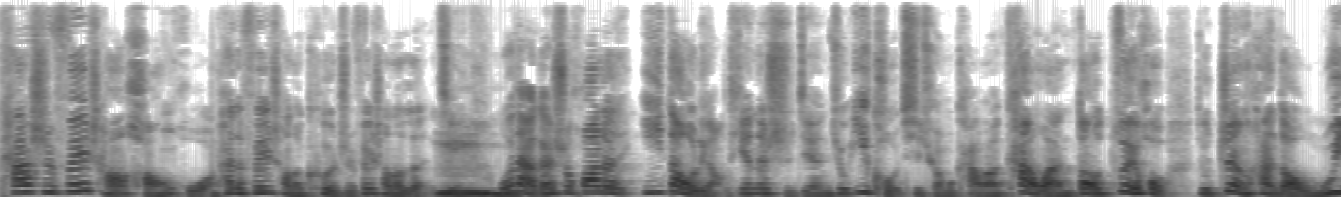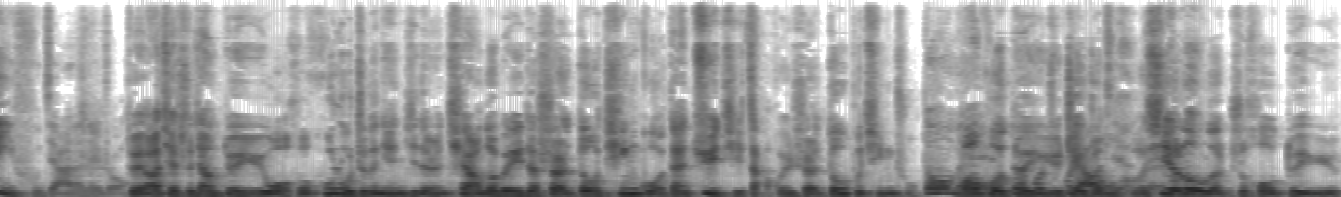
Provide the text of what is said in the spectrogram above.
它是非常行活，拍的非常的克制，非常的冷静。嗯我大概是花了一到两天的时间，就一口气全部看完，看完到最后就震撼到无以复加的那种。对，而且实际上对于我和呼噜这个年纪的人，切尔诺贝利的事儿都听过，但具体咋回事儿都不清楚。都没包括对于这种核泄漏了之后，对于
